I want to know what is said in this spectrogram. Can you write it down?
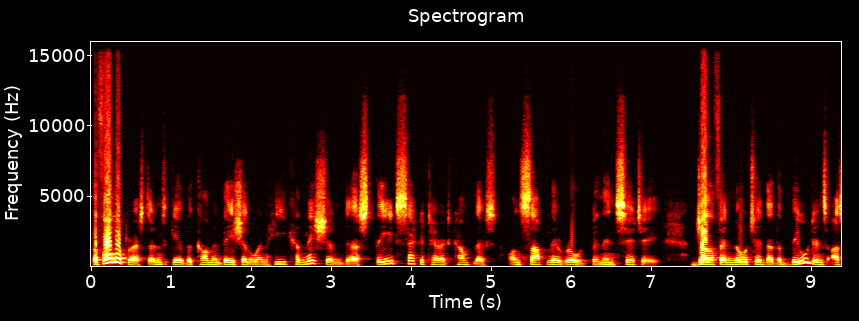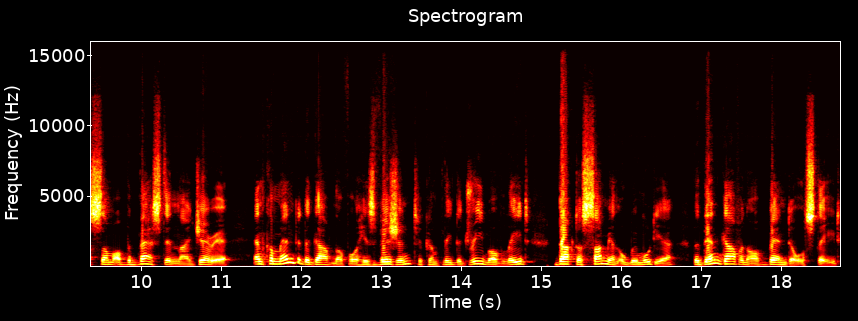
The former president gave the commendation when he commissioned the State Secretariat complex on Sapele Road, Benin City. Jonathan noted that the buildings are some of the best in Nigeria and commended the governor for his vision to complete the dream of late Dr. Samuel Ogbemudia the then governor of Bendel State,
